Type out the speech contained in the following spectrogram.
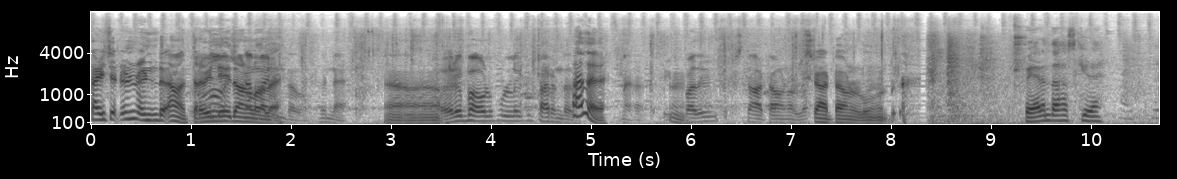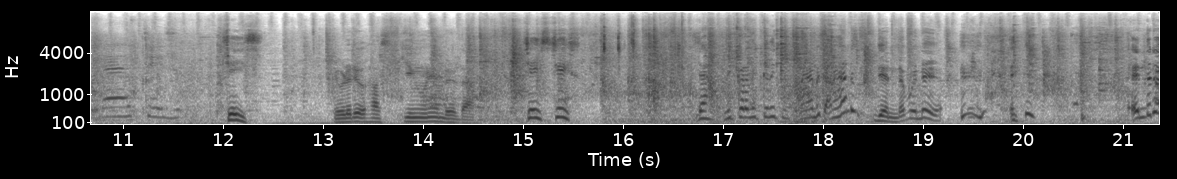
കഴിച്ചിട്ടുണ്ട് ഉണ്ട് ആ അത്ര വലിയ ഇതാണല്ലോ അല്ലേ? പിന്നെ ഒരു ബൗൾ ഫുള്ള് കിട്ടാറുണ്ട് അതെ. സ്റ്റാർട്ട് ആവണല്ലോ. സ്റ്റാർട്ട് ആവണുള്ളൂ പേരെന്താ ഹസ്കിയുടെ? ചേസ് ഇവിടെ ഒരു ഹസ്കിയും കൂടി ഉണ്ട് കേട്ടാ. ചേസ് ചേസ് നിക്കട നിക്ക നിക്ക. അങ്ങാണ്ട് അങ്ങാണ്ട് എന്റെ പൊന്നെ എന്തിനാ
